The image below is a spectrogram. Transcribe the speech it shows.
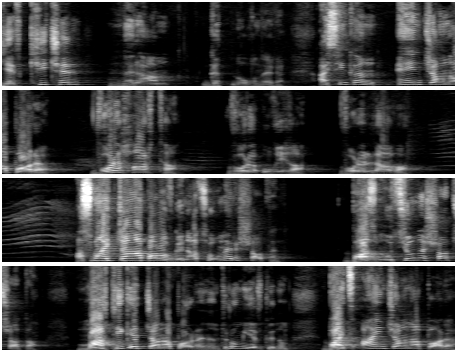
եւ քիչ են նրան գտնողները։ Այսինքն այն ճանապարհը, որը հարթ է, որը ուղիղ է, որը լավ է։ Ասում այդ ճանապարհով գնացողները շատ են։ Բազմությունը շատ-շատ է։ Մարդիկ այդ ճանապարհն են ընտրում եւ գնում, բայց այն ճանապարհը,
